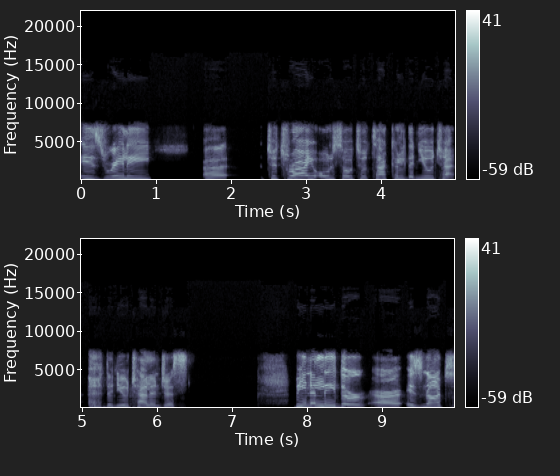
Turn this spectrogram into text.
is really uh, to try also to tackle the new cha- the new challenges. Being a leader uh, is not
